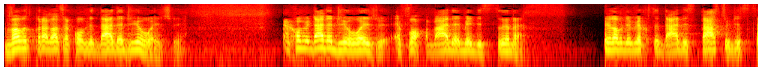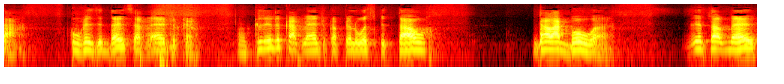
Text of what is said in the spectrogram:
Vamos para a nossa convidada de hoje. A convidada de hoje é formada em medicina pela Universidade Estácio de Sá, com residência médica em clínica médica pelo Hospital da Lagoa. E também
